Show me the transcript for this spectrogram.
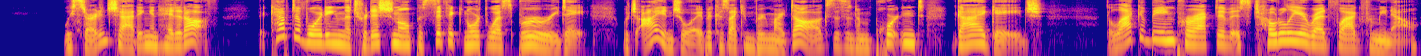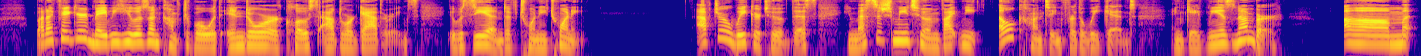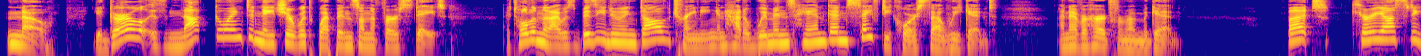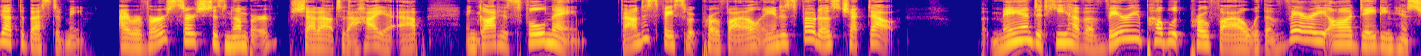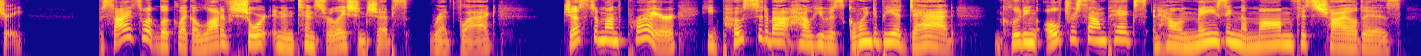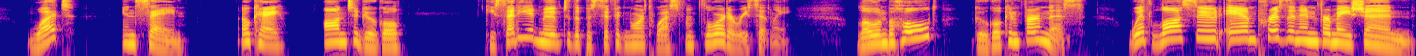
We started chatting and hit it off, but kept avoiding the traditional Pacific Northwest brewery date, which I enjoy because I can bring my dogs as an important guy gauge. The lack of being proactive is totally a red flag for me now, but I figured maybe he was uncomfortable with indoor or close outdoor gatherings. It was the end of 2020. After a week or two of this, he messaged me to invite me elk hunting for the weekend and gave me his number. Um, no. Your girl is not going to nature with weapons on the first date. I told him that I was busy doing dog training and had a women's handgun safety course that weekend. I never heard from him again. But curiosity got the best of me. I reverse searched his number, shout out to the Hiya app, and got his full name, found his Facebook profile, and his photos checked out. But man, did he have a very public profile with a very odd dating history. Besides what looked like a lot of short and intense relationships, red flag, just a month prior, he'd posted about how he was going to be a dad including ultrasound pics and how amazing the mom of his child is. What? Insane. Okay, on to Google. He said he had moved to the Pacific Northwest from Florida recently. Lo and behold, Google confirmed this with lawsuit and prison information.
